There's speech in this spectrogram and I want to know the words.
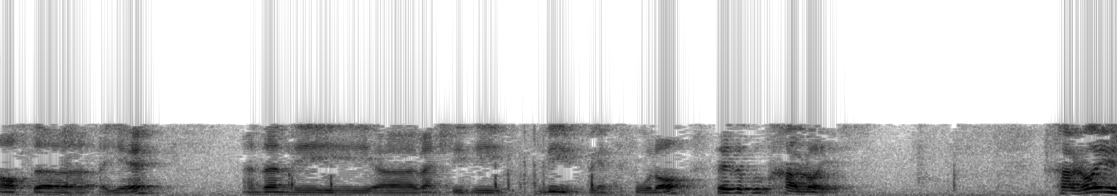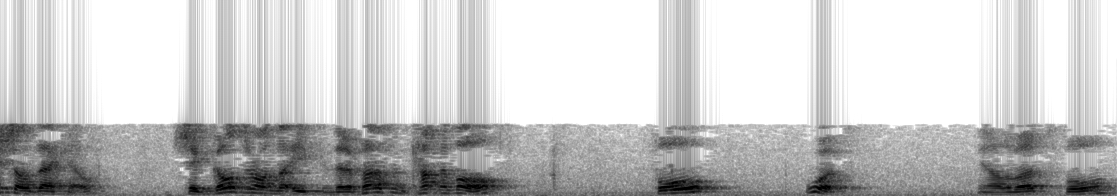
after a year, and then the uh, eventually the leaves begin to fall off. Those are called dekel, shegozer on the eating, that a person cut them off for wood. In other words, for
